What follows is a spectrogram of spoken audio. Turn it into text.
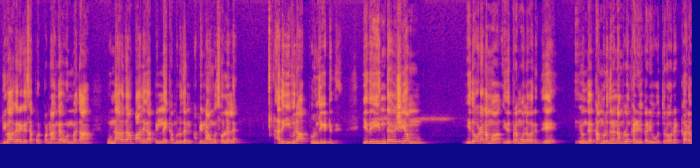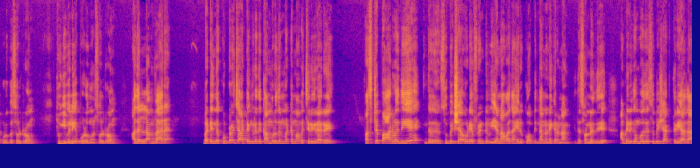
திவாகருக்கு சப்போர்ட் பண்ணாங்க உண்மைதான். உன்னால தான் பாதுகாப்பு இல்லை கமருதன் அப்படின்னு அவங்க சொல்லலை. அது இவராக புரிஞ்சுக்கிட்டது இது இந்த விஷயம் இதோட நம்ம இது பிரமோல வருது. இவங்க கமருதனை நம்மளும் கழுவி கழுவி ஊற்றுறோம் ரெட் கார்டை கொடுக்க சொல்கிறோம் தூக்கி வெளியே போடுங்கன்னு சொல்கிறோம் அதெல்லாம் வேற. பட் இந்த குற்றச்சாட்டுங்கிறது கமருதன் மட்டுமா வச்சிருக்கிறாரு? ஃபர்ஸ்ட் பார்வதியே இந்த சுபிக்ஷாவுடைய ஃப்ரெண்டு வியன்னாவாக தான் இருக்கும் அப்படின்னு தான் நினைக்கிறேன் நான். இதை சொன்னது. அப்படி இருக்கும்போது சுபிக்ஷாக்கு தெரியாதா?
